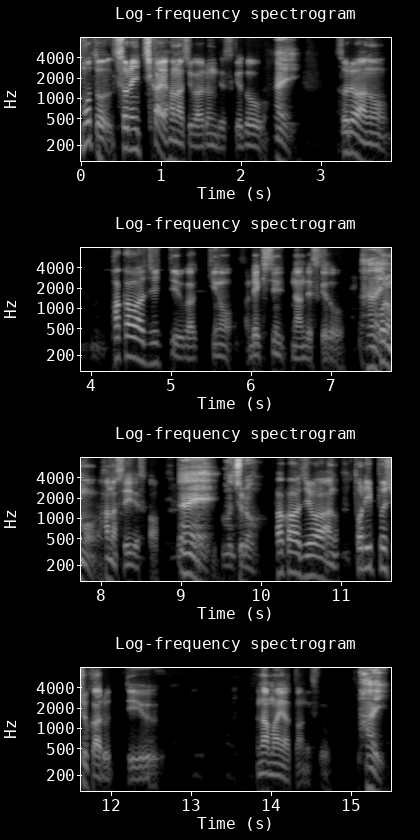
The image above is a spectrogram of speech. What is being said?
もっとそれに近い話があるんですけど、はい。それはあの、パカワジっていう楽器の歴史なんですけど、はい。これも話していいですか？ええもちろん。パカワジはあのトリプシュカルっていう名前やったんですよ。はい。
